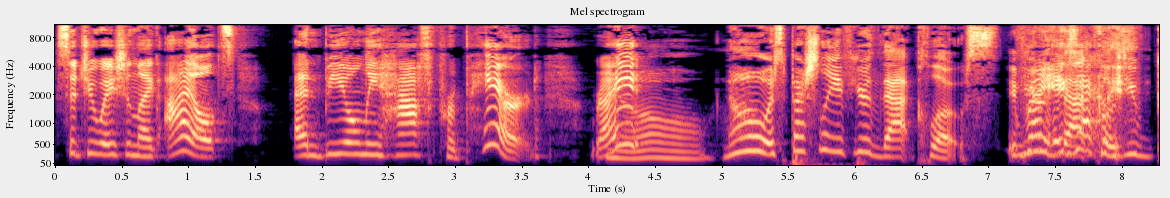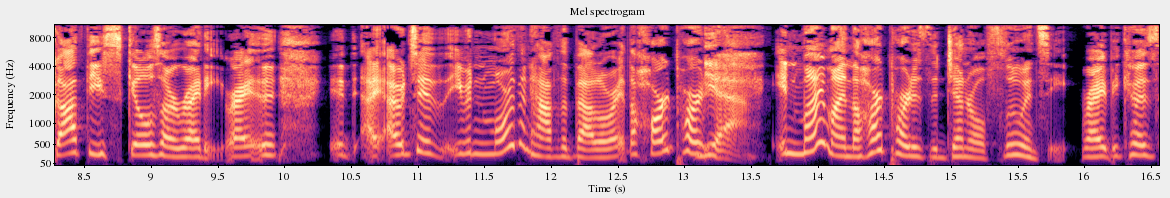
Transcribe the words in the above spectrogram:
situation like IELTS and be only half prepared? Right? No, no, especially if you're that close. If you're Right, exactly. close, you've got these skills already, right? It, I, I would say even more than half the battle, right? The hard part, Yeah. in my mind, the hard part is the general fluency, right? Because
